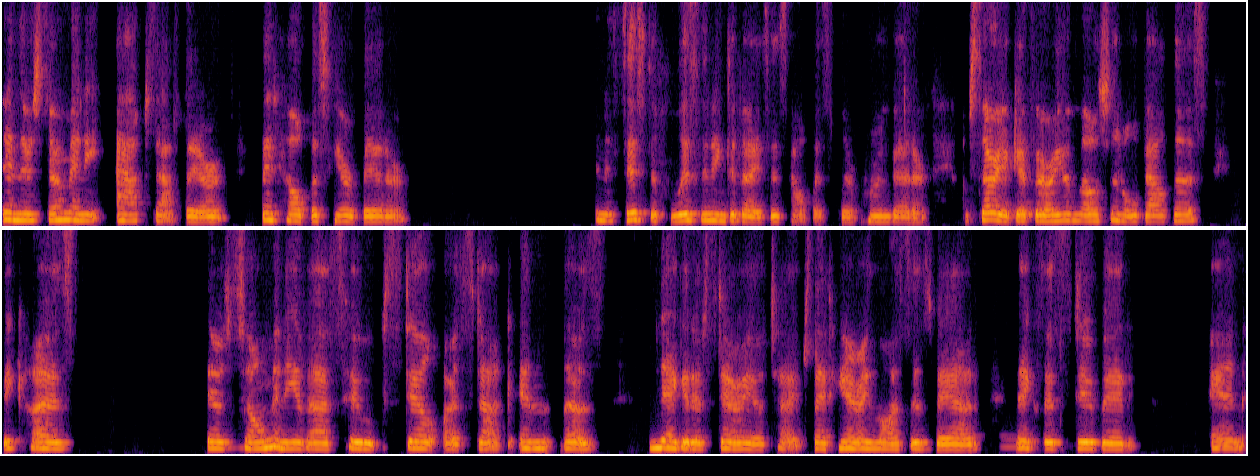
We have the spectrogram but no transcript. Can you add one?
And there's so many apps out there that help us hear better. And assistive listening devices help us learn better. I'm sorry, I get very emotional about this because there's so many of us who still are stuck in those negative stereotypes that hearing loss is bad, makes us stupid and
